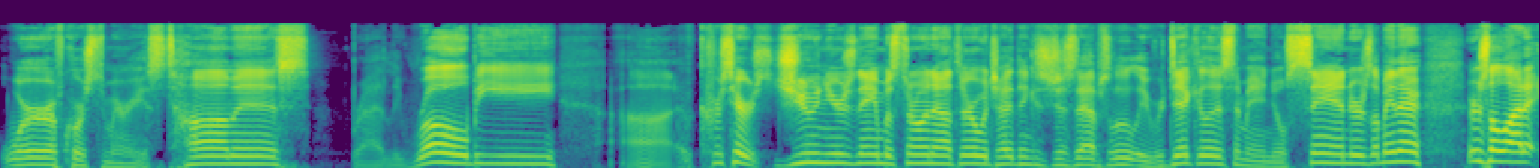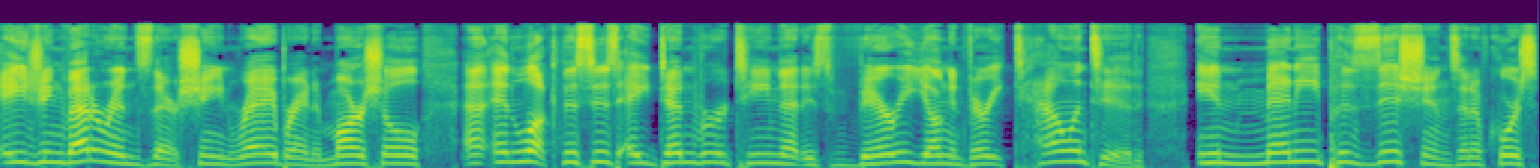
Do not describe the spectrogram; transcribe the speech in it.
were of course Demaryius Thomas, Bradley Roby, uh, Chris Harris Jr.'s name was thrown out there, which I think is just absolutely ridiculous. Emmanuel Sanders. I mean, there there's a lot of aging veterans there. Shane Ray, Brandon Marshall. Uh, and look, this is a Denver team that is very young and very talented in many positions. And of course,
